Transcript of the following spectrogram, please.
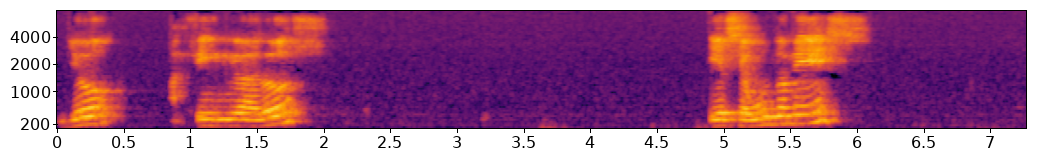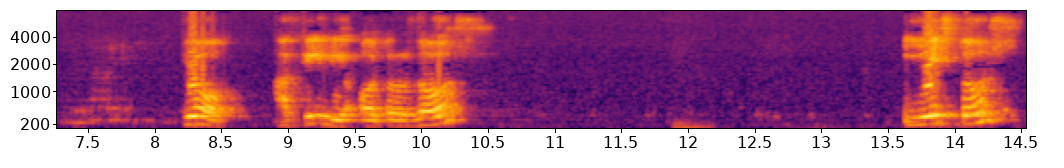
yo afilio a dos y el segundo mes yo afilio otros dos y estos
